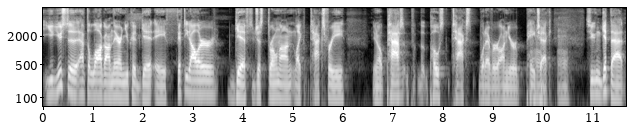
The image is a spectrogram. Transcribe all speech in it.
You used to have to log on there, and you could get a fifty dollar gift just thrown on like tax free, you know, pass post tax whatever on your paycheck. Uh-huh, uh-huh. So you can get that.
